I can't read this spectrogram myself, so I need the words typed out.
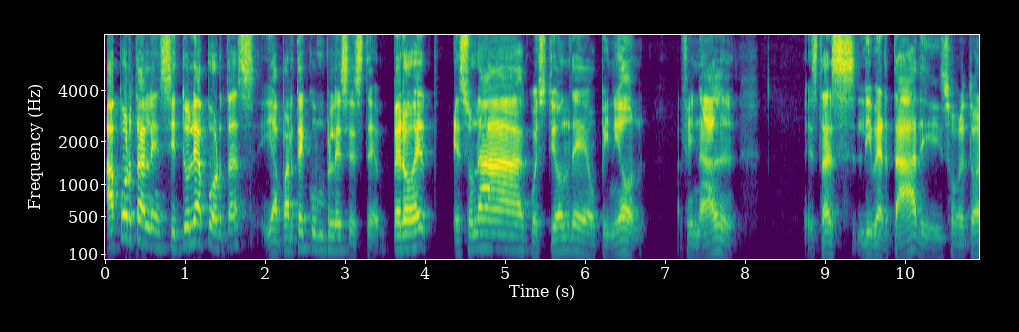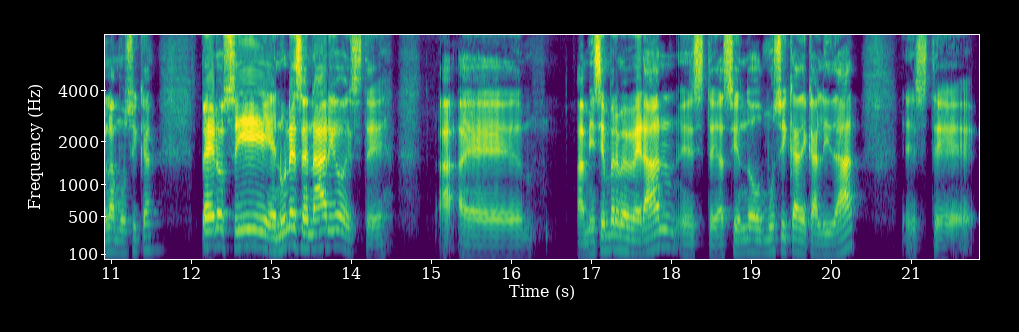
apórtale, si tú le aportas y aparte cumples, este, pero es, es una cuestión de opinión. Al final, esta es libertad y sobre todo en la música, pero sí, en un escenario, este, a, eh, a mí siempre me verán, este, haciendo música de calidad, este,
